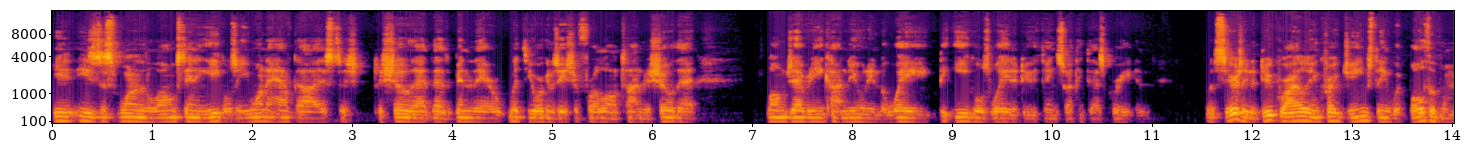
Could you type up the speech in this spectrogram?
he, he's just one of the long-standing Eagles, and you want to have guys to to show that that's been there with the organization for a long time to show that longevity and continuity in the way the Eagles' way to do things. So I think that's great. And but seriously, the Duke Riley and Craig James thing with both of them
